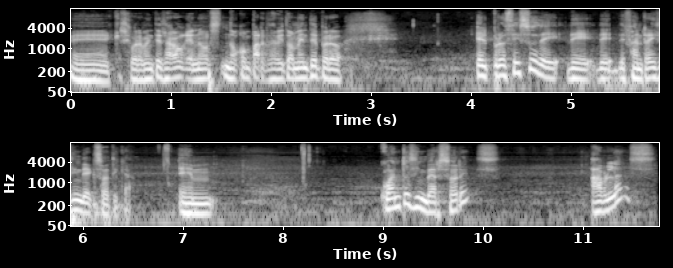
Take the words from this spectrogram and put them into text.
eh, que seguramente es algo que no, compartes habitualmente, pero el proceso de, fundraising de Exótica. Em, ¿Cuántos inversores hablas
